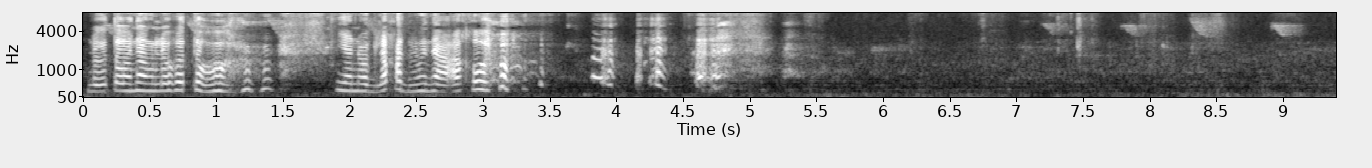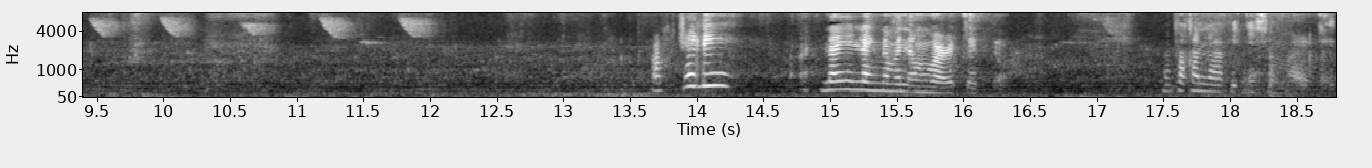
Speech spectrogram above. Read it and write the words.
Luto ng luto. Yan, maglakad muna ako. Actually, lain lang naman ang market. Oh. Napakalapit niya sa market.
